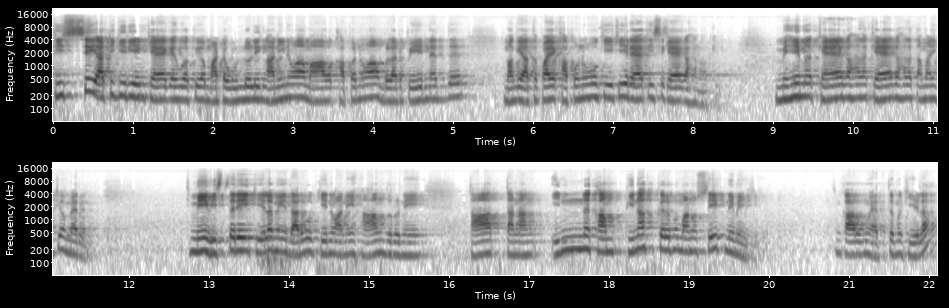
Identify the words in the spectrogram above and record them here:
තිස්සේ යටිගිරියෙන් කෑගැහුව කිව මට උල්ලොලින් අනිනවා මාව කපනවා උඹලට පේෙන් නැද්ද මගේ අතපය කපනුවෝ කිය කිය රෑතිස්ස කෑගහනෝකි. මෙහෙම කෑගහල කෑගහල තමයිකව මැරුණ. මේ විස්තරේ කියලා මේ දරුව කියන අනේ හාමුදුරනේ තාත්තනං ඉන්නකම් පිනක් කරපු මනුස්සෙක් නෙමෙයි. කරුණු ඇත්තම කියලා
